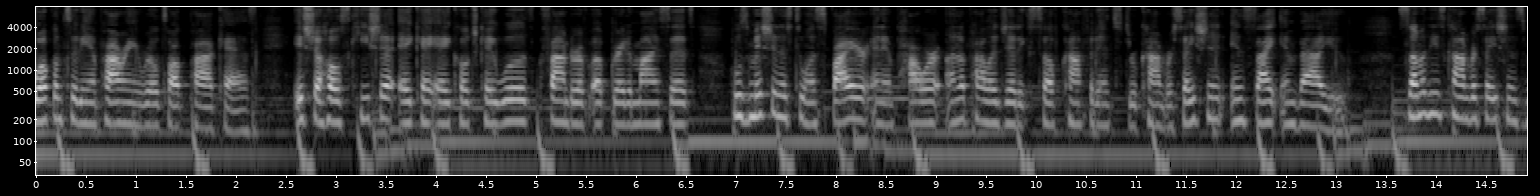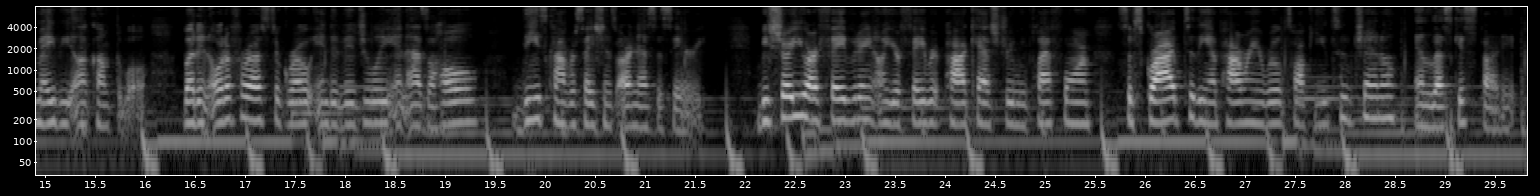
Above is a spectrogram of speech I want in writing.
Welcome to the Empowering Real Talk podcast. It's your host, Keisha, aka Coach K Woods, founder of Upgraded Mindsetz, whose mission is to inspire and empower unapologetic self confidence through conversation, insight, and value. Some of these conversations may be uncomfortable, but in order for us to grow individually and as a whole, these conversations are necessary. Be sure you are favoriting on your favorite podcast streaming platform. Subscribe to the Empowering Real Talk YouTube channel, and let's get started.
